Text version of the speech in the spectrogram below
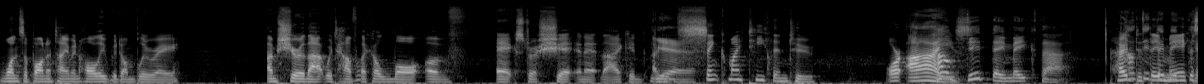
once upon a time in hollywood on blu-ray i'm sure that would have like a lot of extra shit in it that i could, I Yeah. could sink my teeth into or eyes. How did they make that? how, did, they, make, the it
